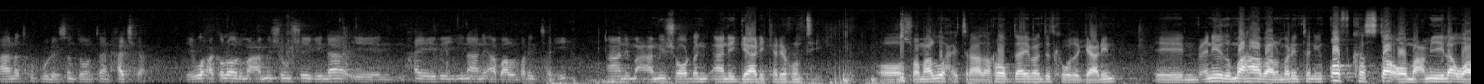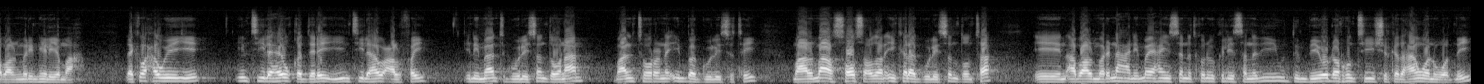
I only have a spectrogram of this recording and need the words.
aanad ku guulaysan doontaan xajka. Waxaa kaloo aanu macaamiisha u sheegaynaa maxay ahayday inaanay abaalmarintani aanay macaamiisha oo dhan aanay gaadhi karin runtii. Oo soomaalidu waxay tidhahdaa roob daa'ibaan dadka wada gaadhin. Micnaheedu maaha abaalmarintan in qof kasta oo macmiila uu abaalmarin helaya maaha laakiin waxaa weeye intii ilaahay u qadaray iyo intii ilaahay u calfay inay maanta guulaysan doonaan maalintii horena in baa guulaysatay maalmaha soo socdana in kalea guulaysan doonta. Abaalmarinahani may ahayn sanadkan oo keliya sanadihii u dambeeyey o dhan runtii shirkad ahaan waanu wadnay.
